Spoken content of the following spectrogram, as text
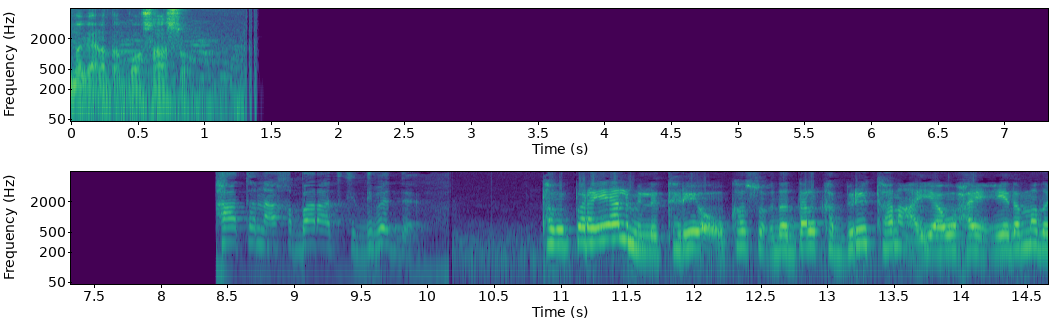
magaalada boosaaso haatan akhbaaraadka dibadda. Tababarayaal militari oo ka socda dalka britain ayaa waxay ciidamada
